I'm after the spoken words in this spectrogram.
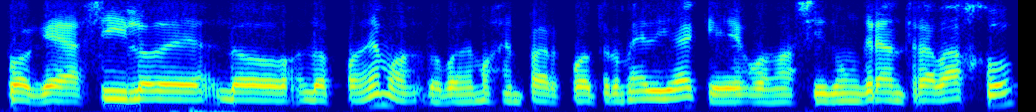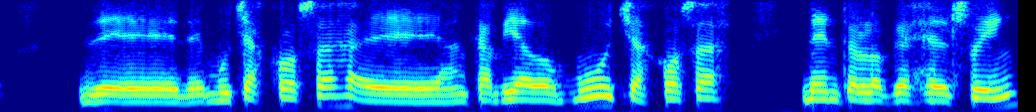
Porque así lo, de, lo, ponemos, lo ponemos en Par 4 Media, que bueno, ha sido un gran trabajo de, de muchas cosas, eh, han cambiado muchas cosas dentro de lo que es el swing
